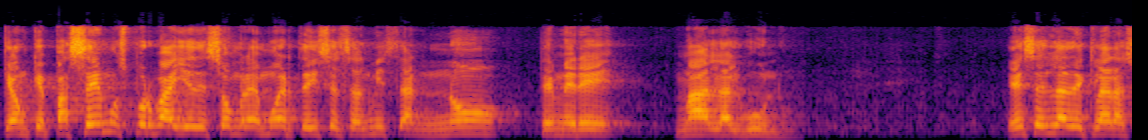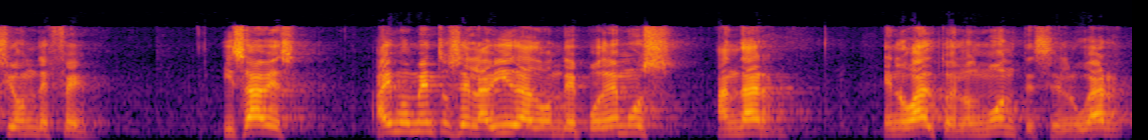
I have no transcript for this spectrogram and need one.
que aunque pasemos por valle de sombra de muerte, dice el salmista, no temeré mal alguno. Esa es la declaración de fe. Y sabes, hay momentos en la vida donde podemos andar en lo alto, en los montes, en lugar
